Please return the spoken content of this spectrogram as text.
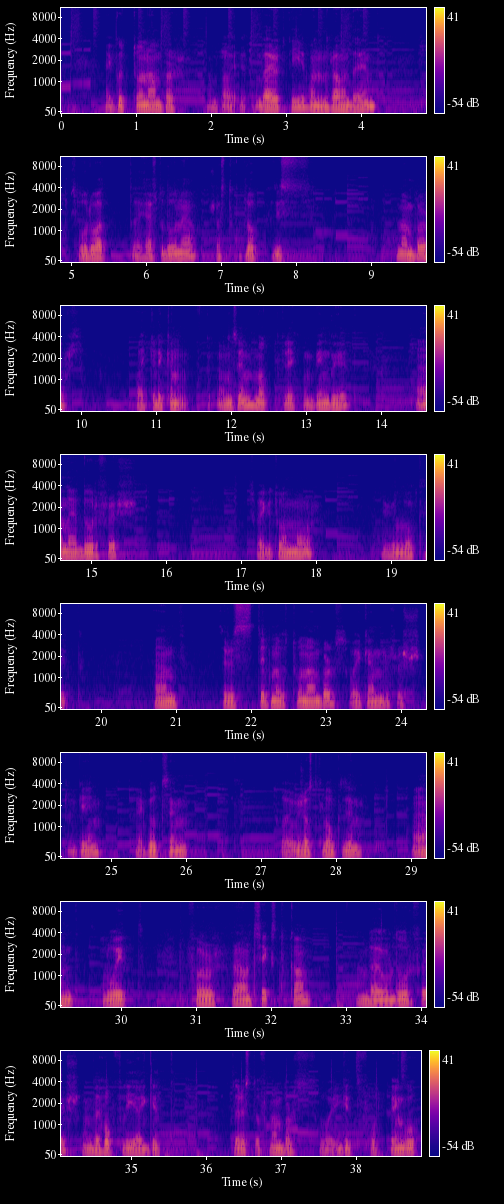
I got two number by directly when round the end. So what I have to do now just block these numbers by clicking on them not click on bingo yet. And I do refresh. So I get one more. I will lock it and there is still no two numbers so I can refresh again. I got them. So I will just lock them and will wait for round 6 to come and I will do refresh and I hopefully I get the rest of numbers so I get full bingo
